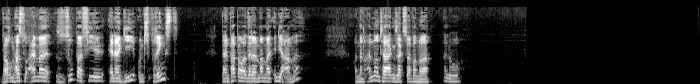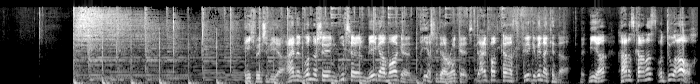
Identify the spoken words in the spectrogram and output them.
Warum hast du einmal super viel Energie und springst deinen Papa oder deine Mama in die Arme und an anderen Tagen sagst du einfach nur Hallo. Ich wünsche dir einen wunderschönen guten Mega Morgen. Hier ist wieder Rocket, dein Podcast für Gewinnerkinder. Mit mir, Hannes Karnes und du auch.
